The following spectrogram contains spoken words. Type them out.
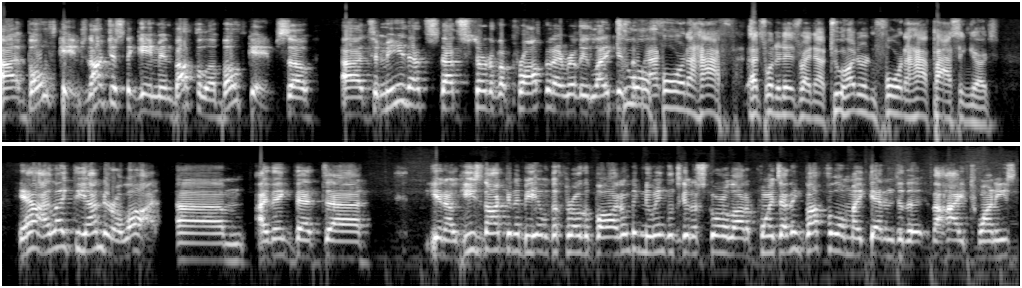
uh, both games, not just the game in Buffalo, both games. So uh, to me, that's that's sort of a prop that I really like. 204 and a half. That's what it is right now. 204 and a half passing yards. Yeah, I like the under a lot. Um, I think that, uh, you know, he's not going to be able to throw the ball. I don't think New England's going to score a lot of points. I think Buffalo might get into the, the high 20s,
